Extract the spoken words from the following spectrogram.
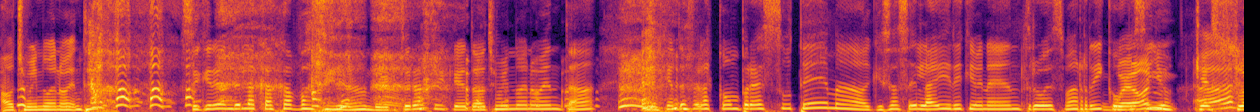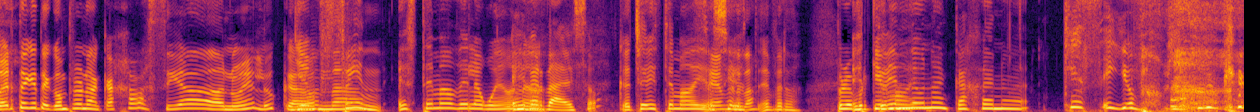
a 8.990. si quiere vender las cajas vacías de Victoria's Secret a 8.990 y la gente se las compra, es su tema. Quizás el aire que viene adentro es más rico. qué sé yo. Weón, qué suerte que te compre una caja vacía a 9 lucas. Y en onda. fin, es tema de la weona. ¿Es verdad eso? ¿Cachai? Es tema de Sí, ella, es sí, verdad. es, es verdad. Pero Es ¿por qué tema vende de- una caja no? ¿Qué sé yo, Paula? ¿Qué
